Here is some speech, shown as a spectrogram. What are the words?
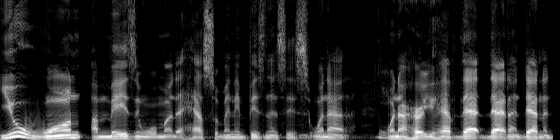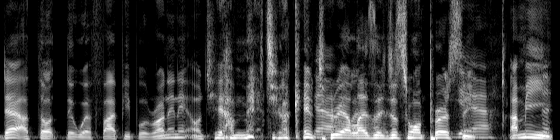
you're one amazing woman that has so many businesses. When I when I heard you have that, that, and that, and that, I thought there were five people running it until I met you. I came Yeah, to realize wow. it's just one person. Yeah. I mean,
